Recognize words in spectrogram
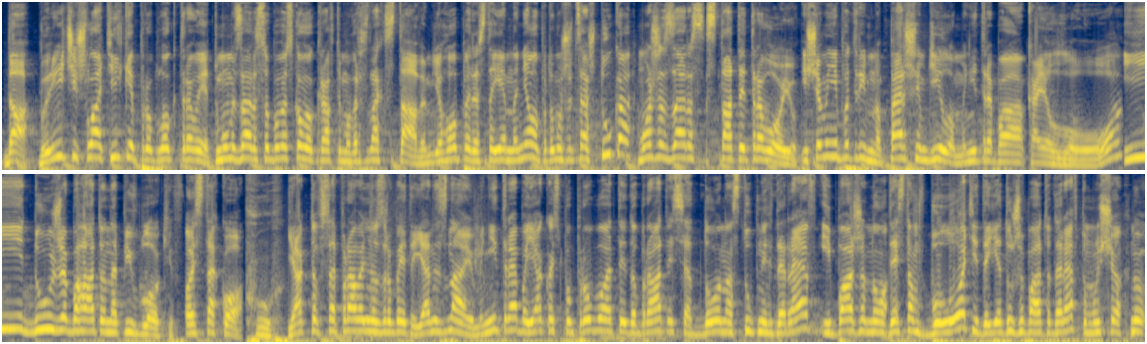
Да, бо річ йшла тільки про блок трави. Тому ми зараз обов'язково крафтимо верстак, ставимо його, перестаємо на нього, тому що ця штука може зараз стати травою. І що мені потрібно? Першим ділом мені треба кайло і дуже багато напівблоків. Ось тако. Фух. Як то все правильно зробити? Я не знаю. Мені треба якось попробувати добратися до наступних дерев і бажано десь там в болоті, де є дуже багато дерев, тому що, ну,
